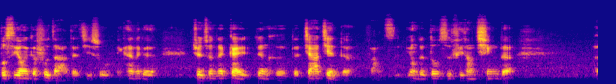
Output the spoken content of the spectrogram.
不是用一个复杂的技术。你看那个眷村在盖任何的加建的房子，用的都是非常轻的。呃，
